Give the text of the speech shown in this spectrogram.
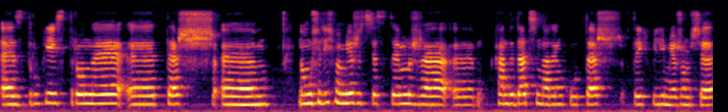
e, z drugiej strony też no musieliśmy mierzyć się z tym, że kandydaci na rynku też w tej chwili mierzą się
